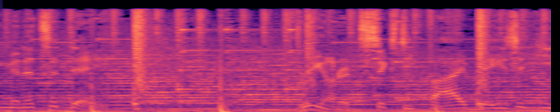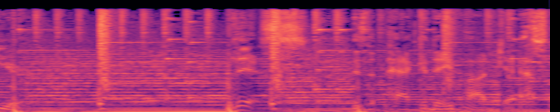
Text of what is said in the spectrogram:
minutes a day, 365 days a year. This is the Pack a Day Podcast.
